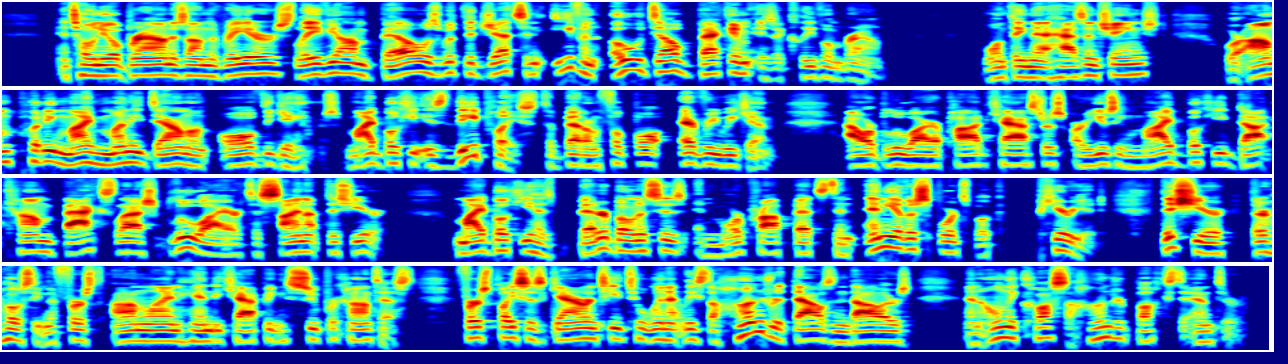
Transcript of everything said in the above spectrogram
Antonio Brown is on the Raiders, Le'Veon Bell is with the Jets, and even Odell Beckham is a Cleveland Brown. One thing that hasn't changed, where I'm putting my money down on all the games. MyBookie is the place to bet on football every weekend. Our Blue Wire podcasters are using mybookie.com backslash Blue Wire to sign up this year. MyBookie has better bonuses and more prop bets than any other sportsbook period. This year, they're hosting the first online handicapping super contest. First place is guaranteed to win at least $100,000 and only costs 100 bucks to enter.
